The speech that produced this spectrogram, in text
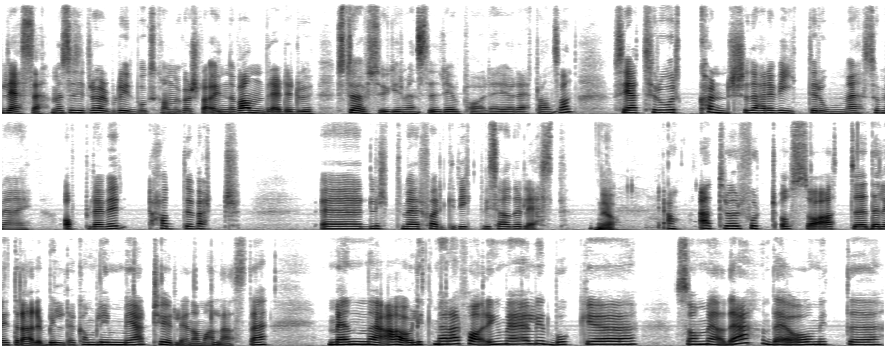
lese. Mens du sitter og hører på lydbok, så kan du kanskje la øynene vandre, eller du støvsuger mens du driver på, eller gjør et eller annet sånt. Så jeg tror kanskje det her hvite rommet som jeg opplever, hadde vært eh, litt mer fargerikt hvis jeg hadde lest. Ja. Ja, jeg tror fort også at det litterære bildet kan bli mer tydelig når man leser det. Men jeg har jo litt mer erfaring med lydbok eh, som medie. Det er jo mitt eh,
